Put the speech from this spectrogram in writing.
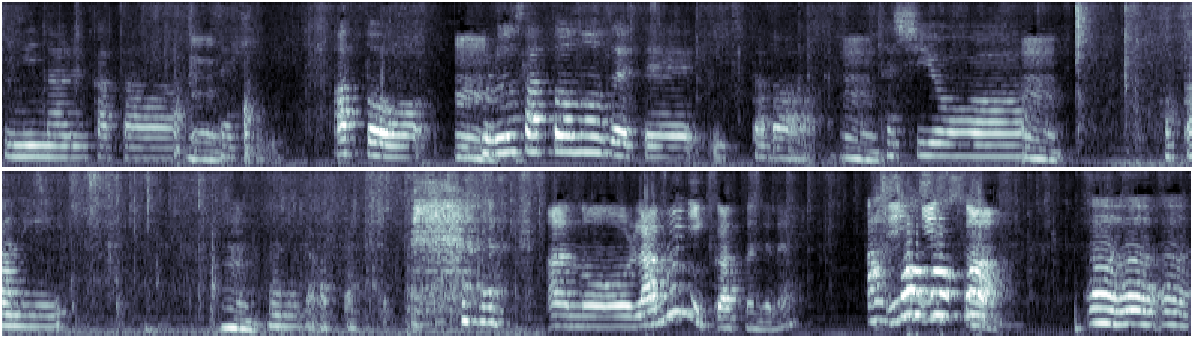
気になる方はん。ぜひ、あと、うん。ふるさと納税って言ったら、うん。手塩うん。は他にうん。何があったっけ、あのラム肉あったんじゃない？あそうそうそう。うんうんうん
